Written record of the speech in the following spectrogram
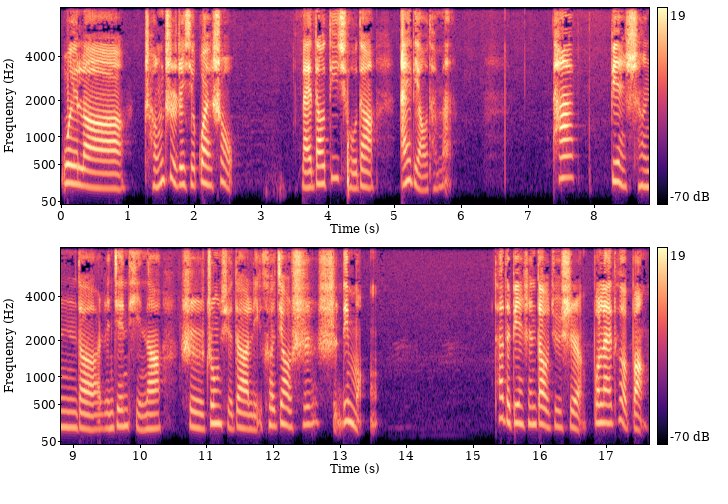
为了惩治这些怪兽，来到地球的艾迪奥特曼，他变身的人间体呢是中学的理科教师史蒂蒙。他的变身道具是波莱特棒。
